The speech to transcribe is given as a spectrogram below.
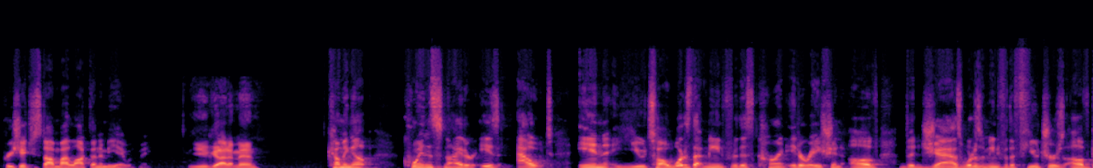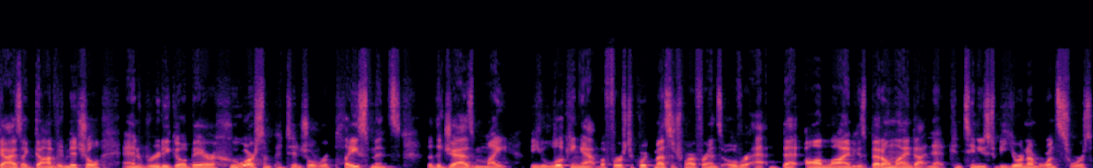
appreciate you stopping by Locked on NBA with me. You got it, man. Coming up, Quin Snyder is out in Utah. What does that mean for this current iteration of the Jazz? What does it mean for the futures of guys like Donovan Mitchell and Rudy Gobert? Who are some potential replacements that the Jazz might be looking at? But first, a quick message from our friends over at Bet Online because betonline.net continues to be your number one source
